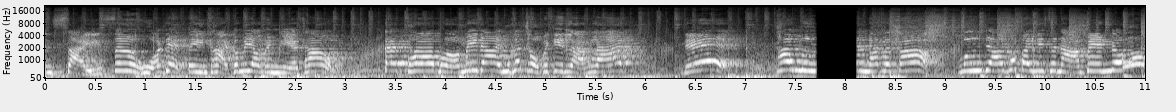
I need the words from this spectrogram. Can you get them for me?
คนอื่นทำเป็นใสซื่อหัวเด็ดตีนขาดก็ไม่ยอมเป็นเมียเท่า แต่พอเผลอไม่ได้มึงก็โฉบไปกินหลังร้านนี่ถ้ามึงนักแล้วก็มึงเดินเข้าไปในสนามบินนู่น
